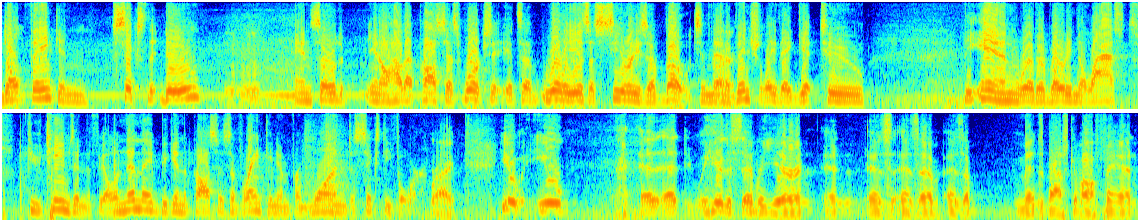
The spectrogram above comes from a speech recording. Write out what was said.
don't think and six that do, mm-hmm. And so, the- you know, how that process works, it- it's a, really is a series of votes, and then Right. eventually they get to the end where they're voting the last few teams in the field, and then they begin the process of ranking them from 1 to 64. Right. You, you, uh, uh, we hear this every year, and, and as, as a, as a men's basketball fan,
